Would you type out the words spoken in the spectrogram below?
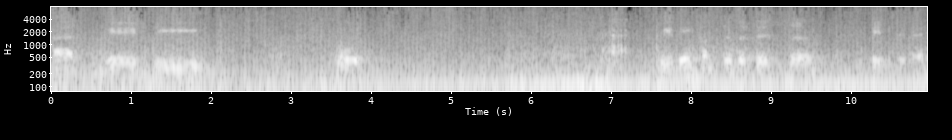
hath made thee whole. We may consider this uh, incident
